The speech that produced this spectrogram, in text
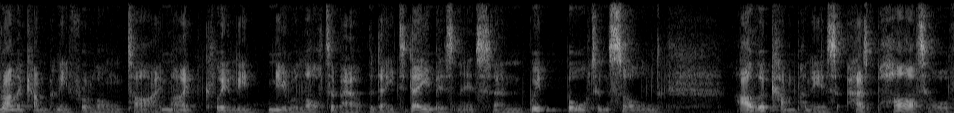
run a company for a long time, I clearly knew a lot about the day-to-day business and we'd bought and sold other companies as part of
